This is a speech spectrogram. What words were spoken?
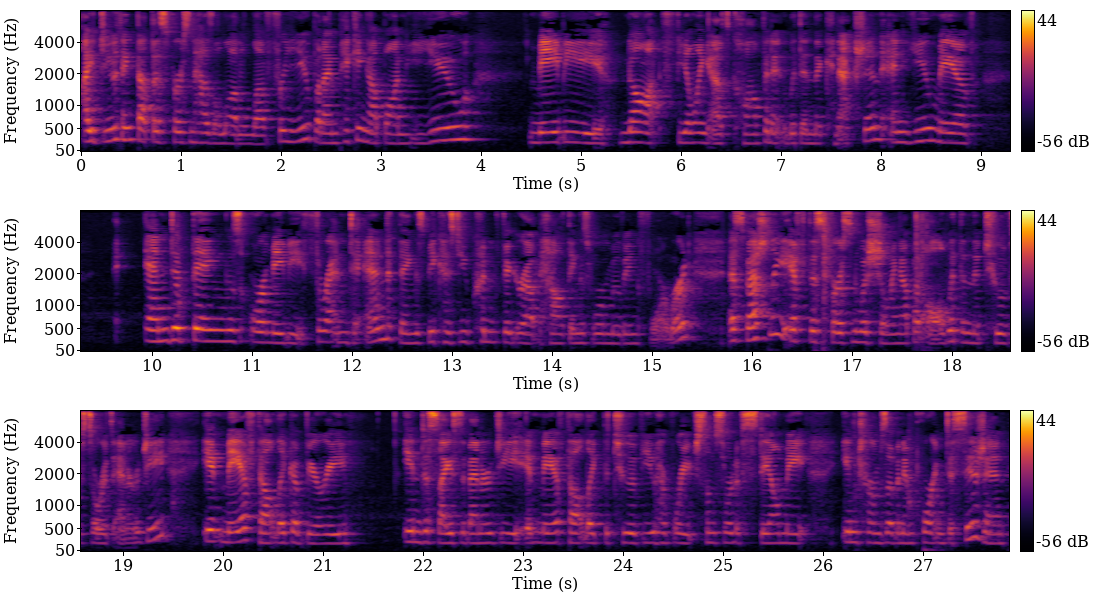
I do think that this person has a lot of love for you, but I'm picking up on you maybe not feeling as confident within the connection and you may have ended things or maybe threatened to end things because you couldn't figure out how things were moving forward. Especially if this person was showing up at all within the Two of Swords energy, it may have felt like a very indecisive energy. It may have felt like the two of you have reached some sort of stalemate in terms of an important decision.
